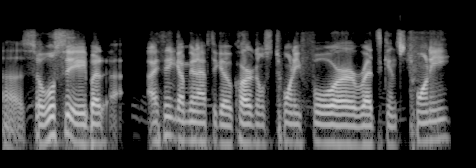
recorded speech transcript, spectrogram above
Uh, so we'll see, but I think I'm gonna have to go Cardinals 24, Redskins 20.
